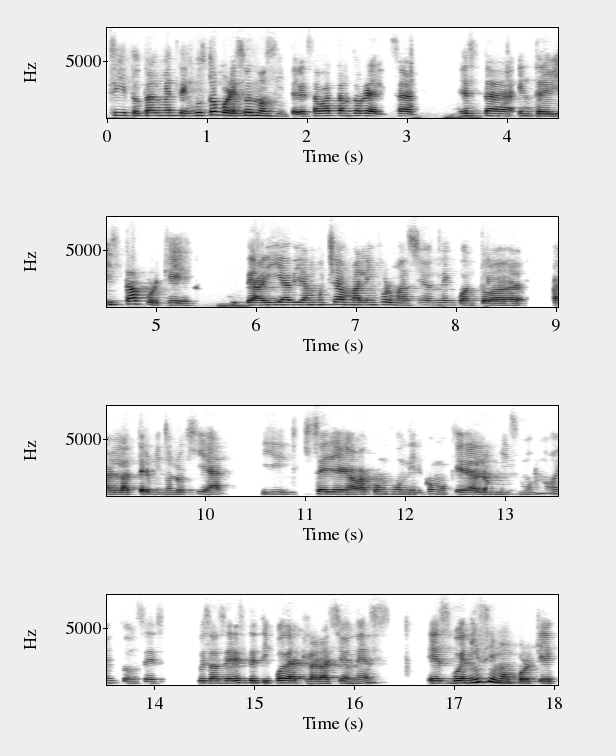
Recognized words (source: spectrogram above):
Sí, totalmente. Justo por eso nos interesaba tanto realizar esta entrevista, porque ahí había mucha mala información en cuanto a, a la terminología y se llegaba a confundir como que era lo mismo, ¿no? Entonces, pues hacer este tipo de aclaraciones es buenísimo porque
